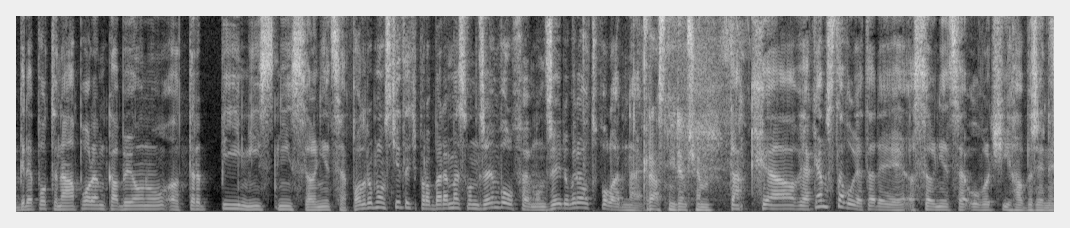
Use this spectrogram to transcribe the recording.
kde pod náporem kamionu trpí místní silnice. Podrobnosti teď probereme s Ondřejem Wolfem. Ondřej, dobré odpoledne. Krásný den všem. Tak eh, v jakém stavu je tedy silnice u Vlčí Habřiny?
